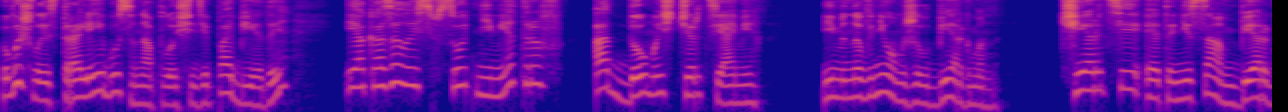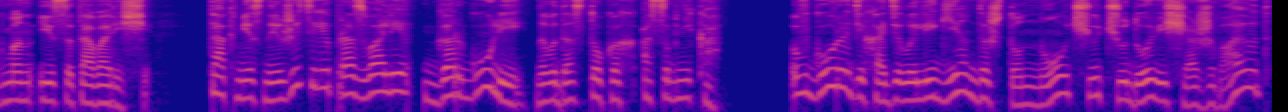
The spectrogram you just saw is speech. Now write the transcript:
Вышла из троллейбуса на площади Победы и оказалась в сотне метров от дома с чертями. Именно в нем жил Бергман. Черти — это не сам Бергман и сотоварищи. Так местные жители прозвали горгулей на водостоках особняка. В городе ходила легенда, что ночью чудовища оживают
